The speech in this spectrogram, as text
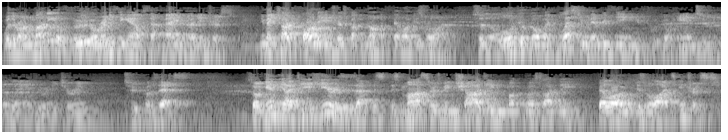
whether on money or food or anything else that may earn interest." You may charge a foreigner interest, but not a fellow Israelite, so that the Lord your God may bless you in everything you put your hand to in the land you're entering to possess. So again, the idea here is, is that this, this master has been charging most likely fellow Israelites interest.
